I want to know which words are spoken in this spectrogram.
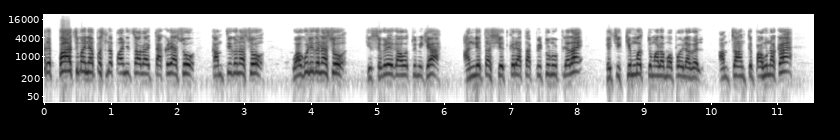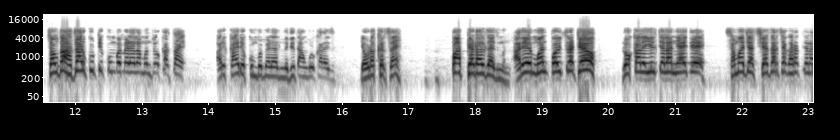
अरे पाच महिन्यापासून पाणी चालू आहे. टाकडे असो कामतीगण असो वाघुलीगण असो ही सगळे गावं तुम्ही घ्या. अन्यथा शेतकरी आता पेटून उठलेला आहे. ह्याची किंमत तुम्हाला मोपावी लागेल. आमचा अंत पाहू नका. चौदा हजार कोटी कुंभमेळ्याला मंजूर करताय. अरे काय रे कुंभमेळ्याला नदीत आंघोळ करायचं? एवढा खर्च आहे? पाप फेडायला जायचं म्हण. अरे मन पवित्र ठेव. लोकाला येईल त्याला न्याय दे. समाजात शेजारच्या घरात त्याला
